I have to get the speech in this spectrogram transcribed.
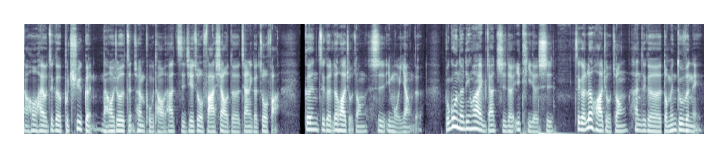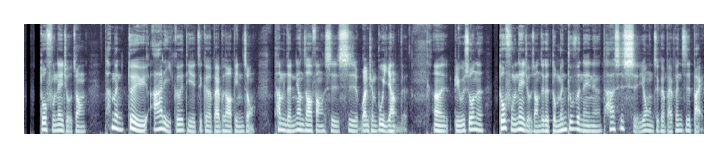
然后还有这个不去梗，然后就是整串葡萄它直接做发酵的这样一个做法，跟这个乐华酒庄是一模一样的。不过呢，另外比较值得一提的是，这个乐华酒庄和这个 Domaine d u v e n e 多福内酒庄，他们对于阿里戈蝶这个白葡萄品种，他们的酿造方式是完全不一样的。呃，比如说呢，多福内酒庄这个 d o m a i n d u v e n e 呢，它是使用这个百分之百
